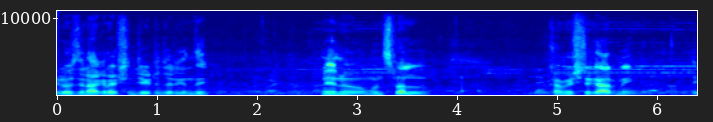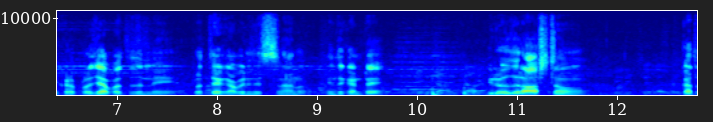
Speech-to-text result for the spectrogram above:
ఈరోజు ఇనాగరేషన్ చేయడం జరిగింది. నేను మున్సిపల్ కమిషనర్ గారిని ఇక్కడ ప్రజాప్రతినిధుల్ని ప్రత్యేకంగా అభినందిస్తున్నాను. ఎందుకంటే ఈరోజు రాష్ట్రం గత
